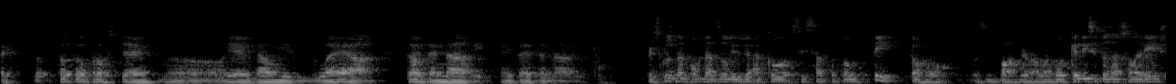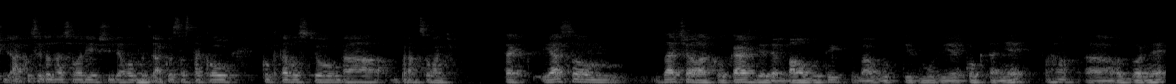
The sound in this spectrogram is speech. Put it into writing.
tak to, toto proste no, je veľmi zlé a to je ten návyk, hej, to je ten návyk. Tak skús nám povedať, Zoli, že ako si sa potom ty toho zbavil, alebo kedy si to začal riešiť, ako si to začal riešiť, alebo vôbec ako sa s takou koktavosťou dá pracovať. Tak ja som začal ako každý jeden balbutik, balbutizmus je koktanie Aha. uh, odborne,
